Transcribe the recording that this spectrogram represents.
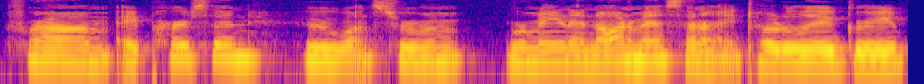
from a person who wants to rem- remain anonymous, and I totally agree.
